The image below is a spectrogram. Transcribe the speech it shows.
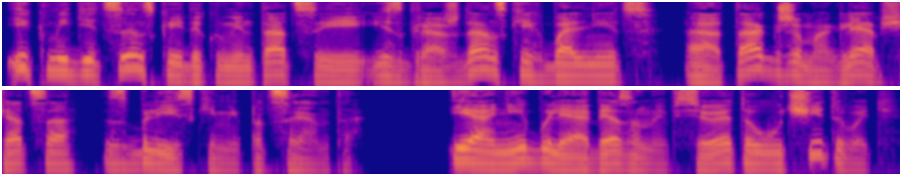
и к медицинской документации из гражданских больниц, а также могли общаться с близкими пациента. И они были обязаны все это учитывать,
